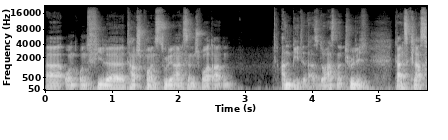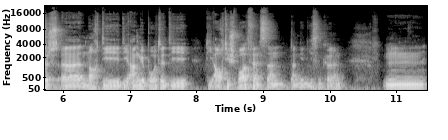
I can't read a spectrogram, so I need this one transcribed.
äh, und, und viele Touchpoints zu den einzelnen Sportarten anbietet. Also du hast natürlich ganz klassisch äh, noch die, die Angebote, die, die auch die Sportfans dann, dann genießen können. Hm,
